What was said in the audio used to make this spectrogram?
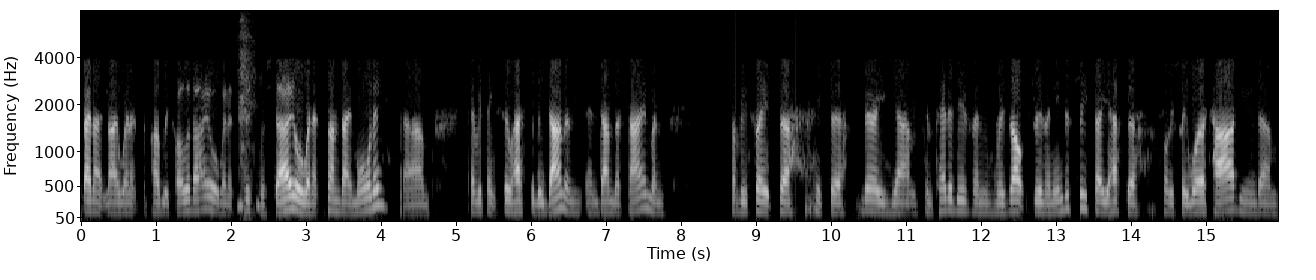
they don't know when it's a public holiday or when it's Christmas Day or when it's Sunday morning. Um, everything still has to be done and, and done the same. And obviously, it's a it's a very um, competitive and results driven industry. So you have to obviously work hard and um,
